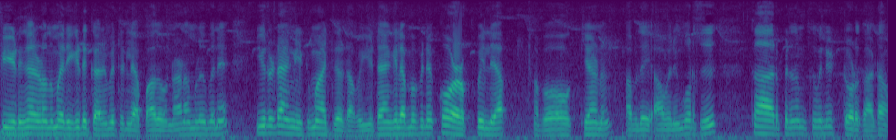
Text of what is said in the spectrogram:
ഫീഡും കാര്യങ്ങളൊന്നും മരിക്ക് എടുക്കാനും പറ്റില്ല. അപ്പോൾ അതുകൊണ്ടാണ് നമ്മൾ ഇവനെ ഈ ഒരു ടാങ്കിലേക്ക് മാറ്റിയത് അപ്പോൾ ഈ ടാങ്കിലാകുമ്പോൾ പിന്നെ കുഴപ്പമില്ല. അപ്പോൾ ഓക്കെയാണ് അപ്പോൾ അവനും കുറച്ച് കാർപ്പിനെ നമുക്ക് ഇവന് ഇട്ട് കൊടുക്കാം കേട്ടോ.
